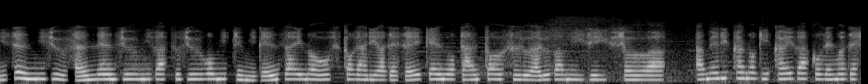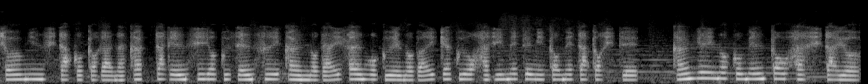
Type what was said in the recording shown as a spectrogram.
2023年12月15日に現在のオーストラリアで政権を担当するアルバニージー首相は、アメリカの議会がこれまで承認したことがなかった原子力潜水艦の第三国への売却を初めて認めたとして、歓迎のコメントを発したよ。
